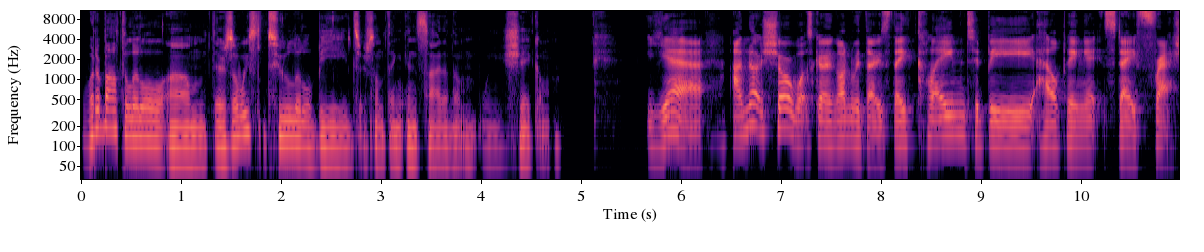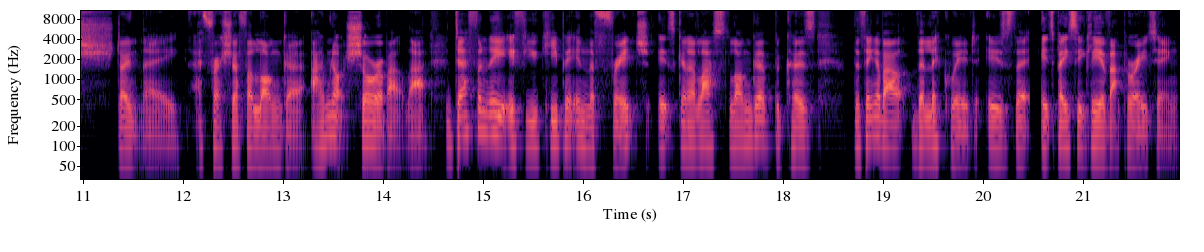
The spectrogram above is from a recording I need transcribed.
What about the little? Um, there's always two little beads or something inside of them when you shake them. Yeah, I'm not sure what's going on with those. They claim to be helping it stay fresh, don't they? Fresher for longer. I'm not sure about that. Definitely, if you keep it in the fridge, it's going to last longer because the thing about the liquid is that it's basically evaporating.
